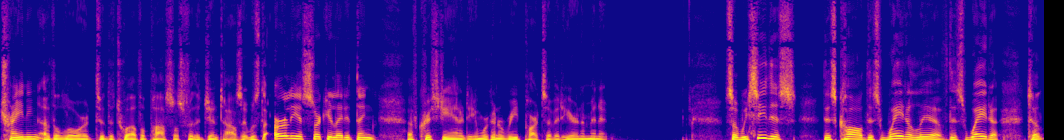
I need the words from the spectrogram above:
Training of the Lord to the 12 apostles for the Gentiles. It was the earliest circulated thing of Christianity and we're going to read parts of it here in a minute. So we see this this call, this way to live, this way to, to,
